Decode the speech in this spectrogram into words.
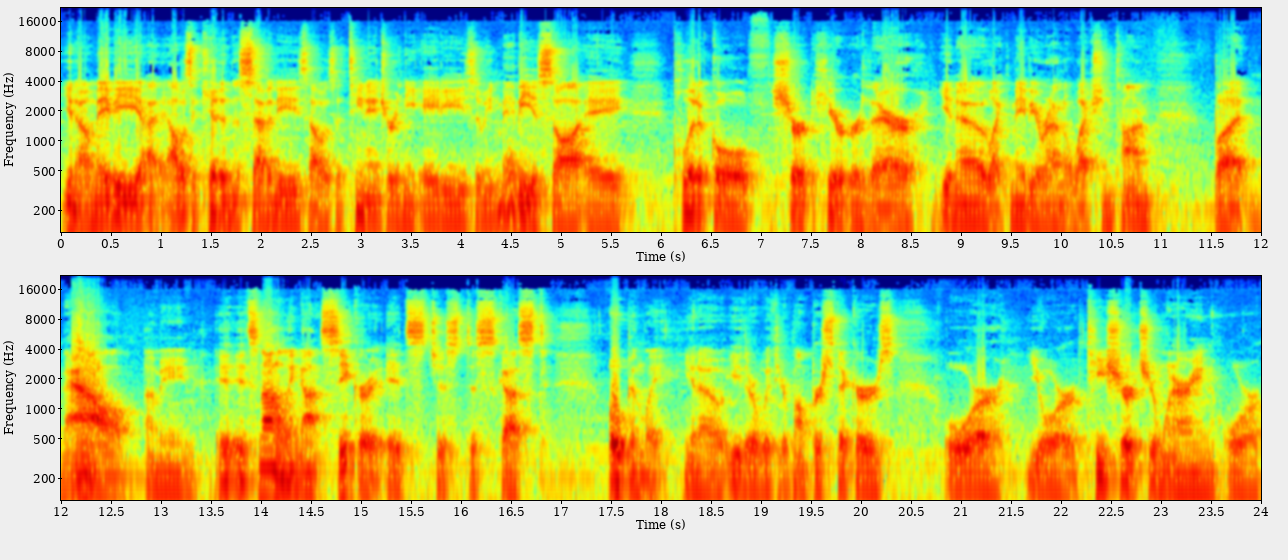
you know, maybe I, I, was a kid in the 70s, I was a teenager in the 80s. I mean, maybe you saw a political shirt here or there, you know, like maybe around election time. But now, I mean, it, it's not only not secret, it's just discussed openly, you know, either with your bumper stickers or your t shirts you're wearing or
